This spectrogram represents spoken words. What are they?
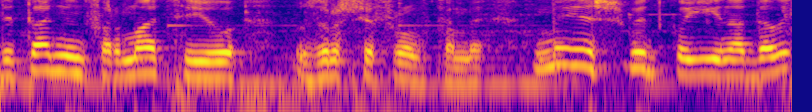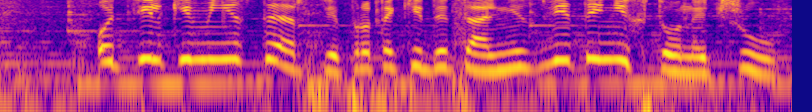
детальну інформацію з розшифровками. Ми швидко її надали. От тільки в міністерстві про такі детальні звіти ніхто не чув.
